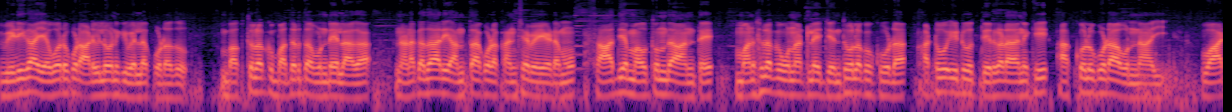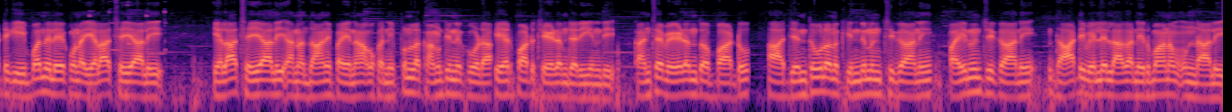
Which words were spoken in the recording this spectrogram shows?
విడిగా ఎవరు కూడా అడవిలోనికి వెళ్ళకూడదు. భక్తులకు భద్రత ఉండేలాగా నడకదారి అంతా కూడా కంచె వేయడము సాధ్యం అవుతుందా అంటే మనుషులకు ఉన్నట్లే జంతువులకు కూడా అటు ఇటు తిరగడానికి హక్కులు కూడా ఉన్నాయి. వాటికి ఇబ్బంది లేకుండా ఎలా చేయాలి? ఎలా చేయాలి అన్న దానిపైన ఒక నిపుణుల కమిటీని కూడా ఏర్పాటు చేయడం జరిగింది. కంచె వేయడంతో పాటు ఆ జంతువులను కింది నుంచి కానీ పైనుంచి కానీ దాటి వెళ్ళేలాగా నిర్మాణం ఉండాలి.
